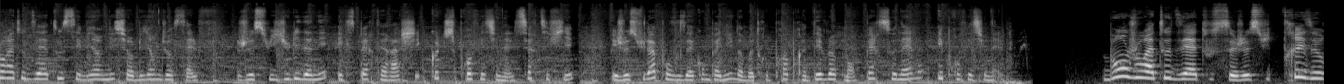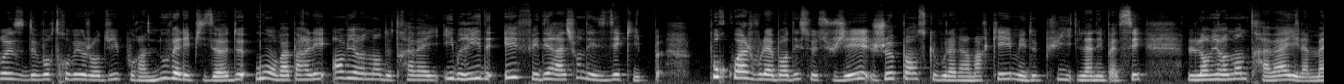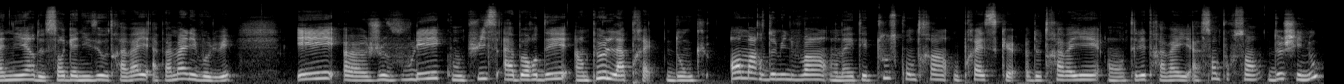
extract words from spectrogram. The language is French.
Bonjour à toutes et à tous et bienvenue sur Beyond Yourself. Je suis Julie Danet, experte RH et coach professionnel certifié et je suis là pour vous accompagner dans votre propre développement personnel et professionnel. Bonjour à toutes et à tous, je suis très heureuse de vous retrouver aujourd'hui pour un nouvel épisode où on va parler environnement de travail hybride et fédération des équipes. Pourquoi je voulais aborder ce sujet? Je pense que vous l'avez remarqué, mais depuis l'année passée, l'environnement de travail et la manière de s'organiser au travail a pas mal évolué. Et euh, je voulais qu'on puisse aborder un peu l'après. Donc en mars 2020, on a été tous contraints ou presque de travailler en télétravail à 100% de chez nous.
